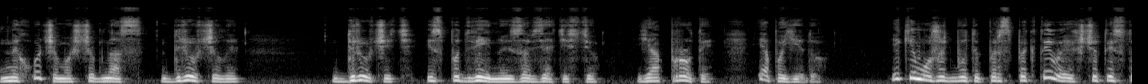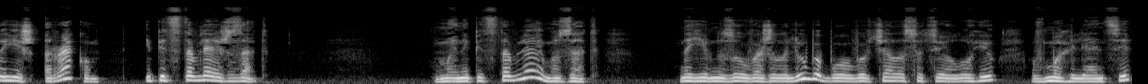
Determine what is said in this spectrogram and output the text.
не хочемо, щоб нас дрючили, дрючить із подвійною завзятістю. Я проти, я поїду. Які можуть бути перспективи, якщо ти стоїш раком і підставляєш зад? Ми не підставляємо зад, наївно зауважила Люба, бо вивчала соціологію в Могилянці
